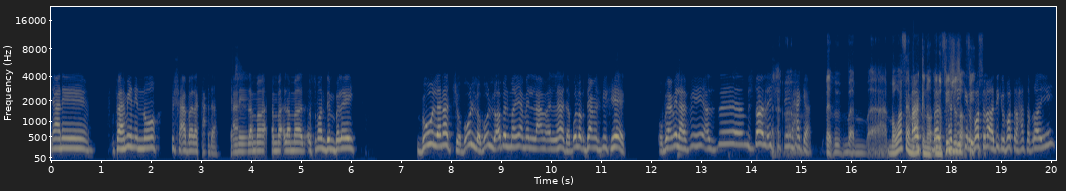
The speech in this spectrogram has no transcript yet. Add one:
يعني فاهمين إنه فيش على بالك حدا يعني لما لما لما عثمان ديمبلي بقول لناتشو بقول له بقول له قبل ما يعمل هذا بقول له بدي اعمل فيك هيك وبيعملها فيه مش ضال شيء ينحكى. بوافق معك انه إنه في جزء هذيك الفترة هذيك الفترة حسب رأيي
